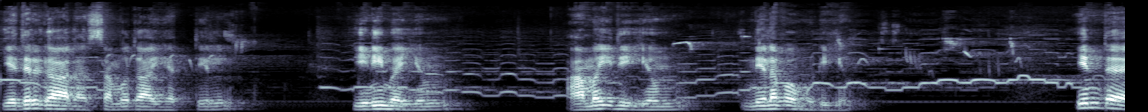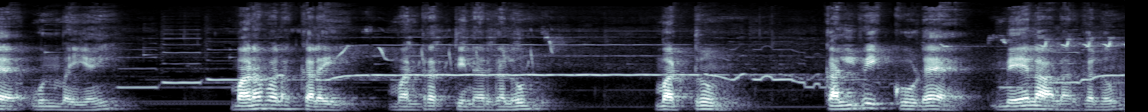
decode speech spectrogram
எதிர்கால சமுதாயத்தில் இனிமையும் அமைதியும் நிலவ முடியும். இந்த உண்மையை மனவளக்கலை மன்றத்தினர்களும் மற்றும் கல்விக்கூட மேலாளர்களும்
